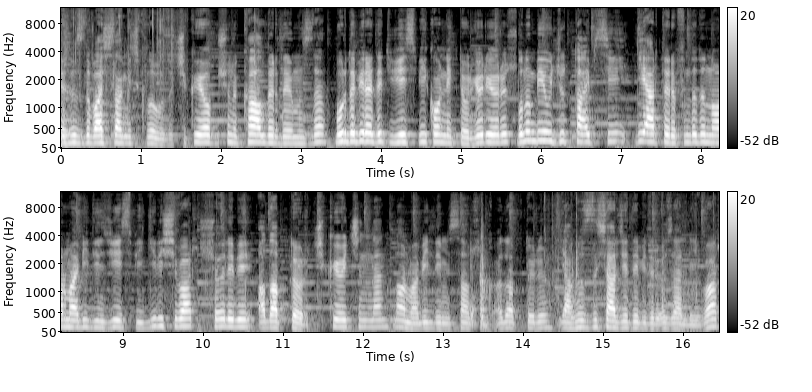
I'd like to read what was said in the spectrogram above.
İşte hızlı başlangıç kılavuzu çıkıyor. Şunu kaldırdığımızda burada bir adet USB konnektör görüyoruz. Bunun bir ucu Type-C, diğer tarafında da normal bildiğiniz USB girişi var. Şöyle bir adaptör çıkıyor içinden. Normal bildiğimiz Samsung adaptörü. Yani hızlı şarj edebilir özelliği var.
